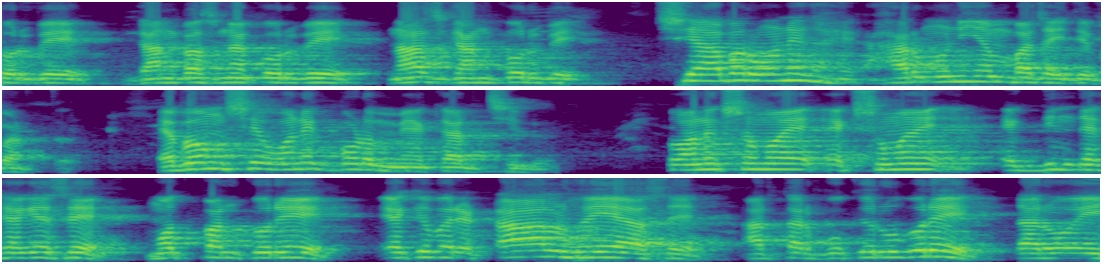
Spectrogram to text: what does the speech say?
করবে, গান বাজনা করবে, নাচ গান করবে। সে আবার অনেক হারমোনিয়াম বাজাইতে পারত এবং সে অনেক বড় মেকার ছিল। তো অনেক সময়, এক সময় একদিন দেখা গেছে, মদ পান করে একেবারে টাল হয়ে আছে আর তার বুকের উপরে তার ওই,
